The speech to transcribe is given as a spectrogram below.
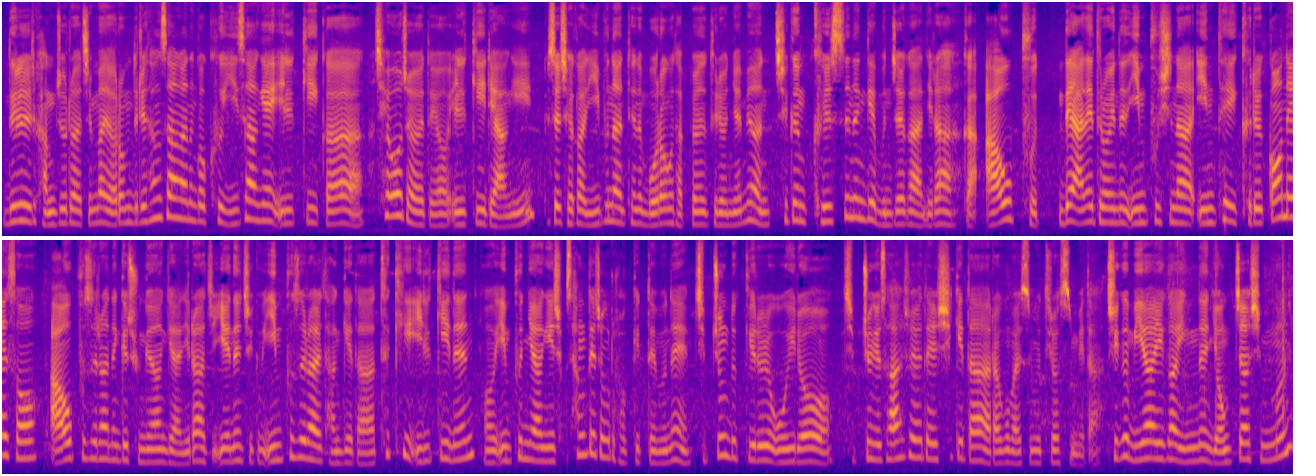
늘 강조를 하지만 여러분들이 상상하는 것 그 이상의 읽기가 채워져야 돼요. 읽기량이. 그래서 제가 이분한테는 뭐라고 답변을 드렸냐면 지금 글 쓰는 게 문제가 아니라 그러니까 아웃풋 내 안에 들어있는 인풋이나 인테이크를 꺼내서 아웃풋을 하는 게 중요한 게 아니라 얘는 지금 인풋을 할 단계다. 특히 읽기는 어, 인풋량이 상대적으로 적기 때문에 집중 듣기를 오히려 집중해서 하셔야 될 시기다라고 말씀을 드렸습니다. 지금 이 아이가 읽는 영자 신문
